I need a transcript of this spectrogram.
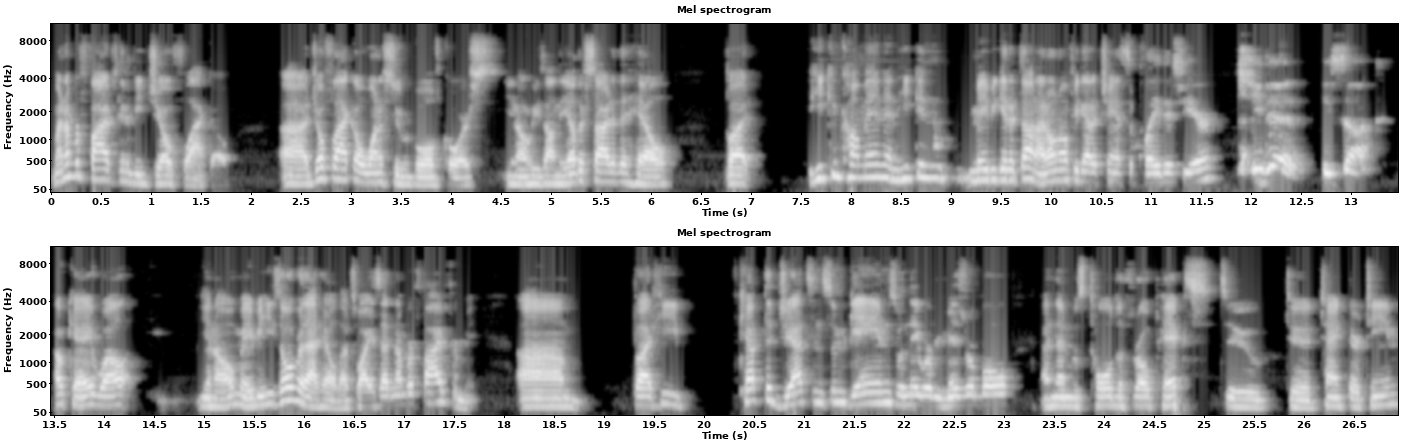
My number five is going to be Joe Flacco. Uh, Joe Flacco won a Super Bowl, of course. You know, he's on the other side of the hill, but he can come in and he can maybe get it done. I don't know if he got a chance to play this year. He did. He sucked. Okay, well, you know, maybe he's over that hill. That's why he's at number five for me. Um, but he kept the Jets in some games when they were miserable, and then was told to throw picks to to tank their team.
